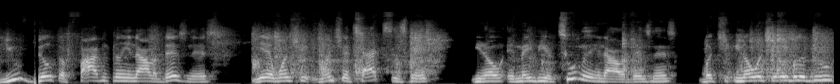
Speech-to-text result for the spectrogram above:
you've built a five million dollar business. Yeah, once you once your taxes hit, you know, it may be a two million dollar business, but you, know what you're able to do?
